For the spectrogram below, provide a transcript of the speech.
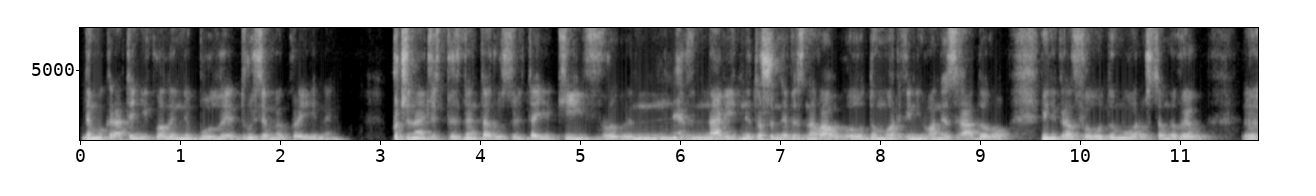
демократи ніколи не були друзями України. Починаючи з президента Рузвельта, який не навіть не то, що не визнавав голодомор, він його не згадував. Він якраз голодомор установив е,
